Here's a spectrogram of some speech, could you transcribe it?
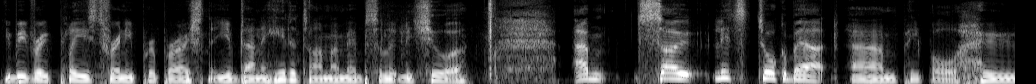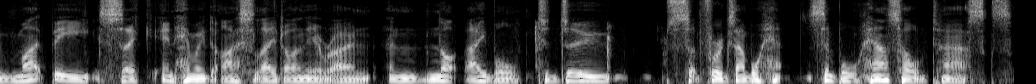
you'll be very pleased for any preparation that you've done ahead of time. I'm absolutely sure. Um, so let's talk about um, people who might be sick and having to isolate on their own and not able to do, for example, ha- simple household tasks.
